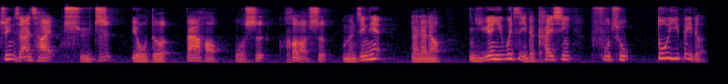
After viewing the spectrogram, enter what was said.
君子爱财，取之有德。大家好，我是贺老师。我们今天来聊聊，你愿意为自己的开心付出多一倍的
